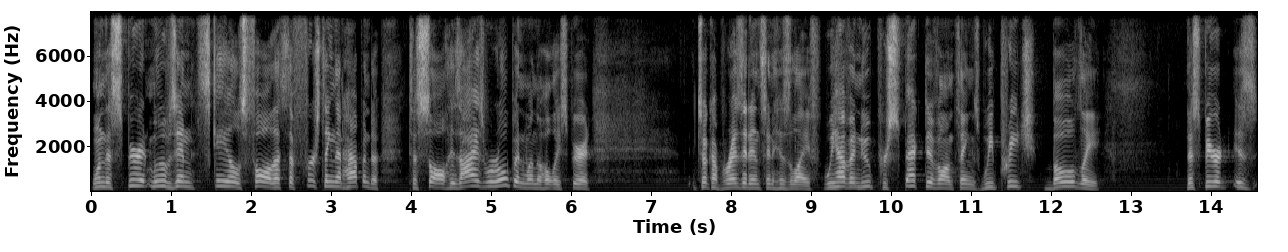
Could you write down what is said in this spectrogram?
When the Spirit moves in, scales fall. That's the first thing that happened to, to Saul. His eyes were open when the Holy Spirit took up residence in his life. We have a new perspective on things. We preach boldly. The Spirit is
